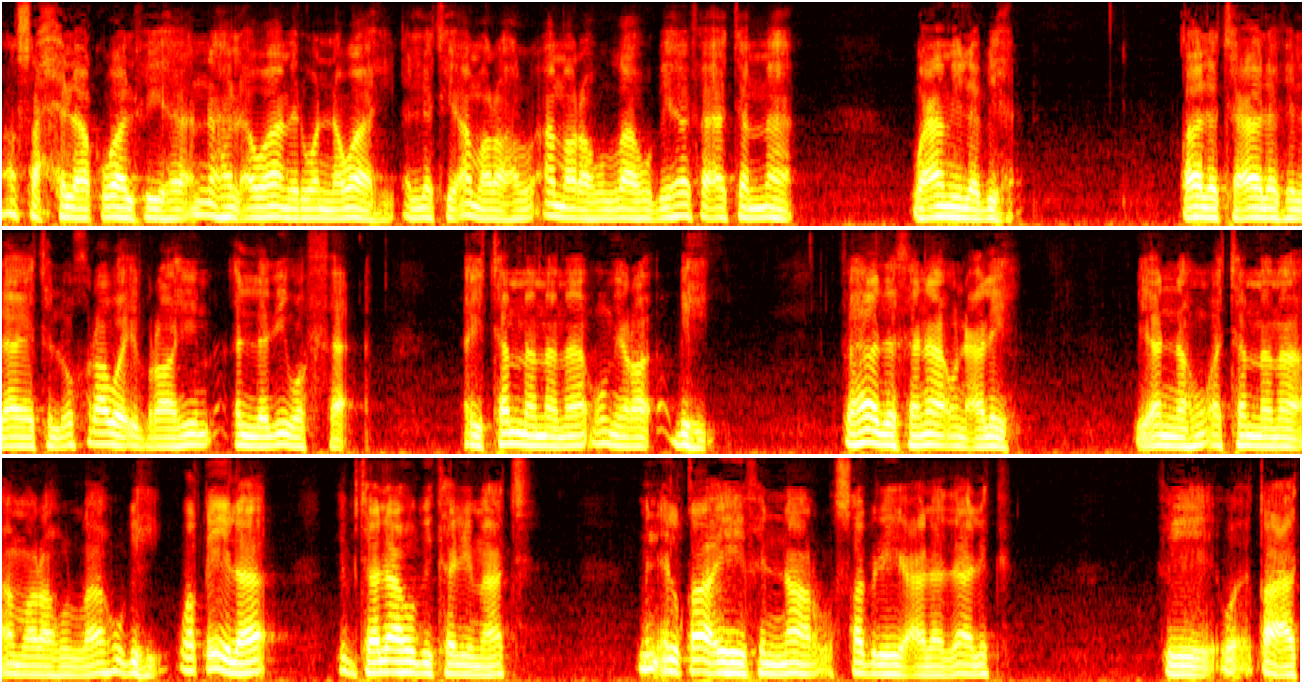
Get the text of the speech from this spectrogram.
أصح الأقوال فيها أنها الأوامر والنواهي التي أمره أمره الله بها فأتمها وعمل بها. قال تعالى في الآية الأخرى وإبراهيم الذي وفى أي تمم ما أمر به. فهذا ثناء عليه بأنه أتم ما أمره الله به. وقيل ابتلاه بكلمات من إلقائه في النار وصبره على ذلك في طاعة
